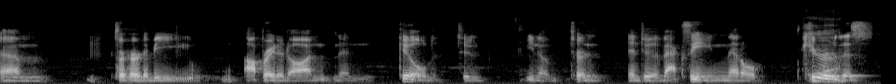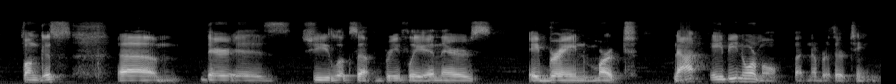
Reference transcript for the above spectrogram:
um, for her to be operated on and killed to, you know, turn into a vaccine that'll cure Yeah. this fungus. Um, there is, she looks up briefly, and there's a brain marked not AB normal, but number 13.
